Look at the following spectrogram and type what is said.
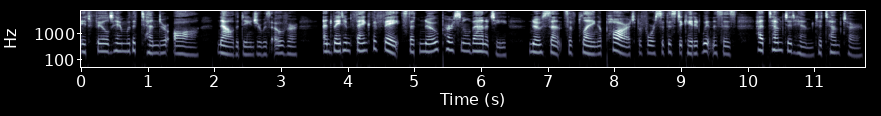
It filled him with a tender awe, now the danger was over, and made him thank the fates that no personal vanity, no sense of playing a part before sophisticated witnesses, had tempted him to tempt her.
